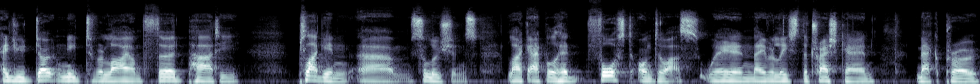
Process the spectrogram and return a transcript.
And you don't need to rely on third party plug-in um, solutions like Apple had forced onto us when they released the trash can Mac Pro,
